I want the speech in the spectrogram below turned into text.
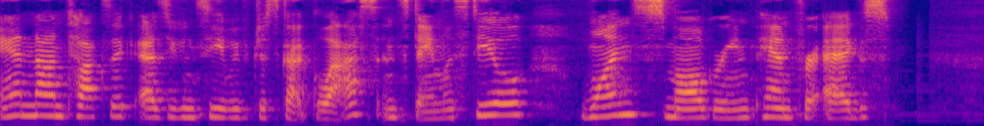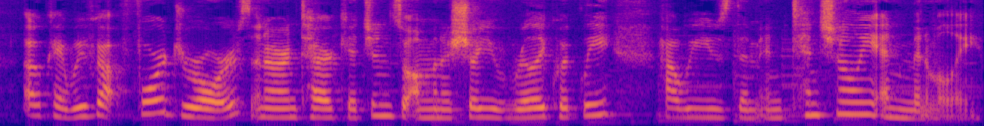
and non-toxic. As you can see, we've just got glass and stainless steel, one small green pan for eggs. Okay, we've got four drawers in our entire kitchen, so I'm gonna show you really quickly how we use them intentionally and minimally.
